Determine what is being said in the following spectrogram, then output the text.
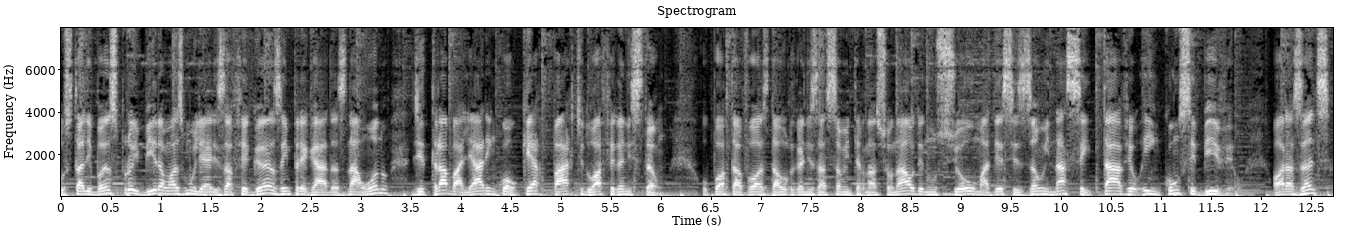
os talibãs proibiram as mulheres afegãs empregadas na ONU de trabalhar em qualquer parte do Afeganistão. O porta-voz da organização internacional denunciou uma decisão inaceitável e inconcebível. Horas antes,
